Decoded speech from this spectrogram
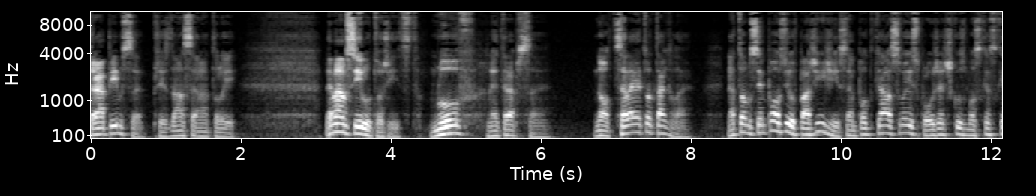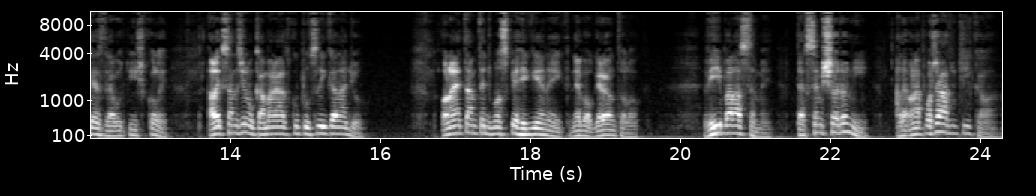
Trápím se, přiznal se Anatolij. Nemám sílu to říct. Mluv, netrap se. No, celé je to takhle. Na tom sympóziu v Paříži jsem potkal svoji spolužačku z Moskevské zdravotní školy, Alexandřinu kamarádku Puclíka Naďu. Ona je tam teď v Moskvě hygienik nebo gerontolog. Výbala se mi, tak jsem šel do ní, ale ona pořád utíkala.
